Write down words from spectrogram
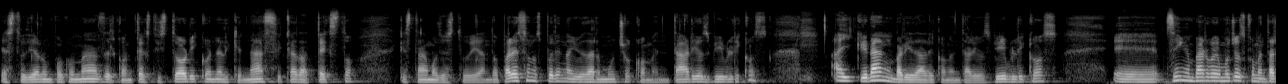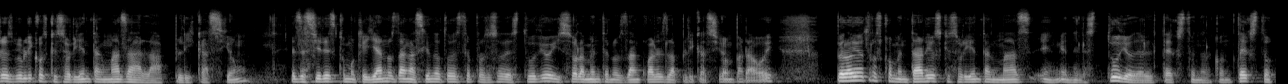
estudiar un poco más del contexto histórico en el que nace cada texto que estamos estudiando. Para eso nos pueden ayudar mucho comentarios bíblicos. Hay gran variedad de comentarios bíblicos. Eh, sin embargo, hay muchos comentarios bíblicos que se orientan más a la aplicación. Es decir, es como que ya nos dan haciendo todo este proceso de estudio y solamente nos dan cuál es la aplicación para hoy. Pero hay otros comentarios que se orientan más en, el estudio del texto, en el contexto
